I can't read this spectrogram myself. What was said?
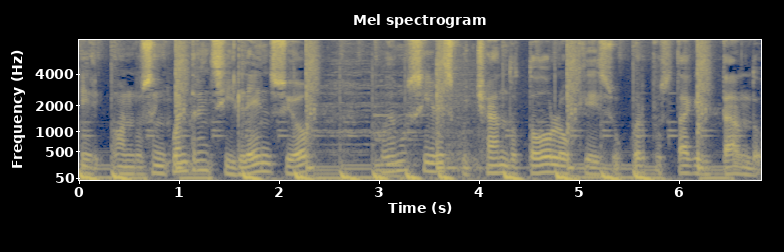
Y cuando se encuentra en silencio, podemos ir escuchando todo lo que su cuerpo está gritando.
